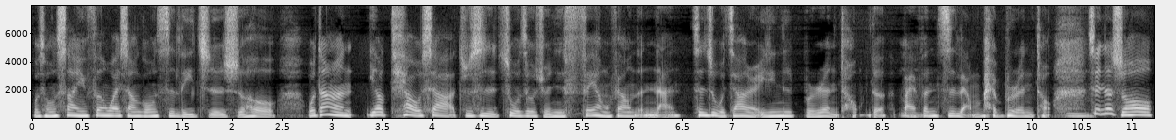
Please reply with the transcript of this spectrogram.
我从上一份外商公司离职的时候，我当然要跳下，就是做这个决定非常非常的难，甚至我家人一定是不认同的，百分之两百不认同。嗯、所以那时候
